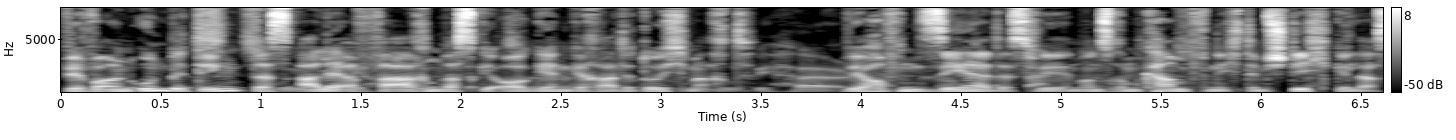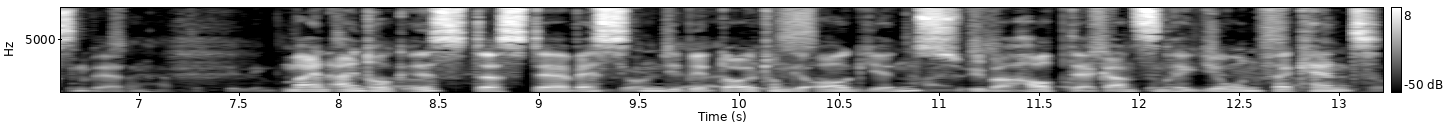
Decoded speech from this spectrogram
Wir wollen unbedingt, dass alle erfahren, was Georgien gerade durchmacht. Wir hoffen sehr, dass wir in unserem Kampf nicht im Stich gelassen werden. Mein Eindruck ist, dass der Westen die Bedeutung Georgiens, überhaupt der ganzen Region, verkennt,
